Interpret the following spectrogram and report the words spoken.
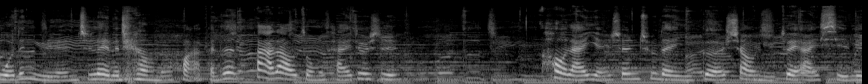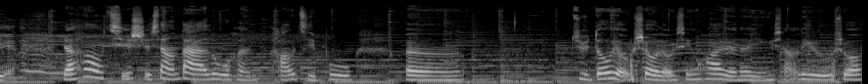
我的女人之类的这样的话，反正霸道总裁就是后来衍生出的一个少女最爱系列。然后其实像大陆很好几部，嗯，剧都有受《流星花园》的影响，例如说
